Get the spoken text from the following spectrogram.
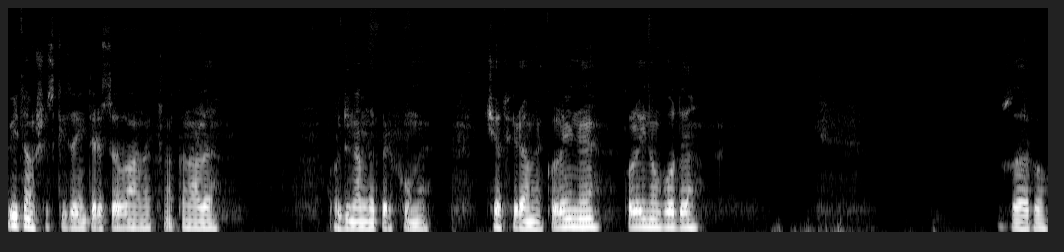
Witam wszystkich zainteresowanych na kanale Oryginalne Perfumy. Dzisiaj otwieramy kolejny, kolejną wodę. Zaro.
